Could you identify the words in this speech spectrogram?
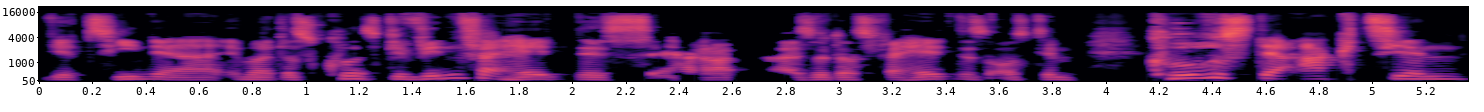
wir ziehen ja immer das Kurs-Gewinn-Verhältnis heran, also das Verhältnis aus dem Kurs der Aktien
